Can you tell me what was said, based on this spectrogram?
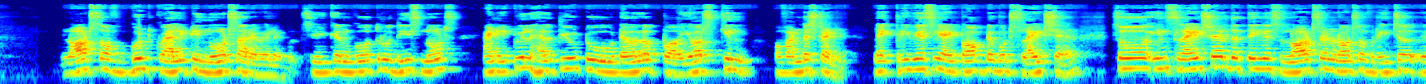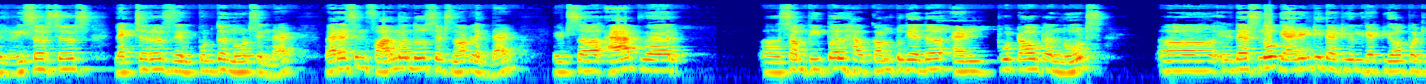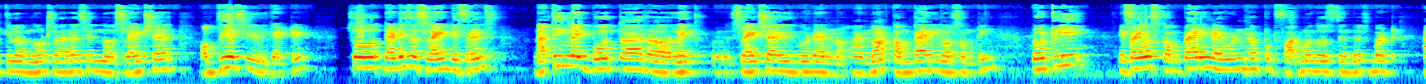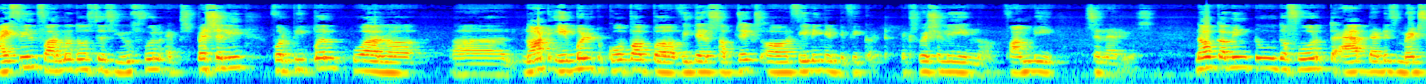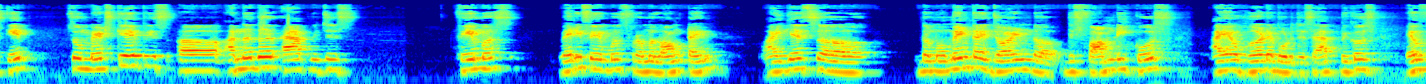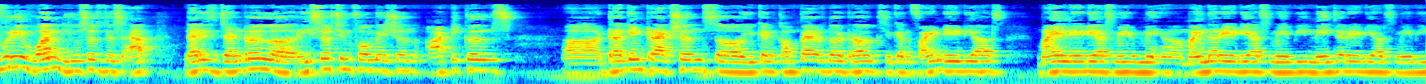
lots of good quality notes are available. So you can go through these notes and it will help you to develop uh, your skill of understanding. Like previously I talked about SlideShare. So in SlideShare the thing is lots and lots of researchers, lecturers, they put the notes in that. Whereas in Pharma Dost it's not like that. It's a app where uh, some people have come together and put out a notes uh, there's no guarantee that you will get your particular notes whereas in uh, SlideShare obviously you'll get it. So that is a slight difference. Nothing like both are uh, like SlideShare is good and I'm not comparing or something. Totally if I was comparing I wouldn't have put Pharma Dost in this but I feel Pharma Dost is useful especially for people who are uh, uh, not able to cope up uh, with their subjects or feeling it difficult especially in uh, PharmD scenarios. Now coming to the fourth app that is Medscape. So Medscape is uh, another app which is famous, very famous from a long time. I guess uh, the moment I joined uh, this PharmD course, I have heard about this app because everyone uses this app. There is general uh, research information, articles, uh, drug interactions. Uh, you can compare the drugs, you can find ADRs mild ADRs maybe uh, minor ADRs maybe major ADRs maybe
